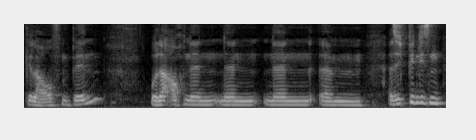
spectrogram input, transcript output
gelaufen bin, oder auch einen, einen, einen ähm, also ich bin diesen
